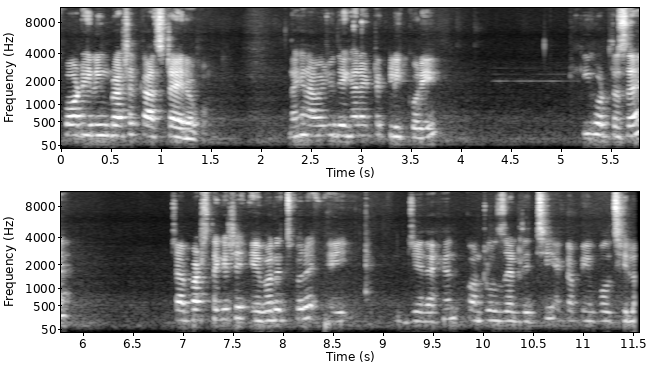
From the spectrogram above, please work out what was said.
স্পট হিলিং ব্রাশের কাজটা এরকম। দেখেন, আমি যদি এখানে একটা ক্লিক করি, কি করতেছে? চারপাশ থেকে সে এভারেজ করে এই যে দেখেন কন্ট্রোল জেড দিচ্ছি, একটা পিম্পল ছিল।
